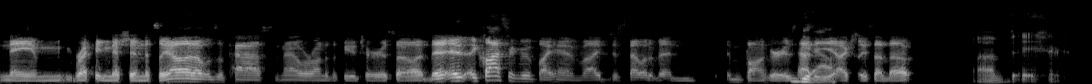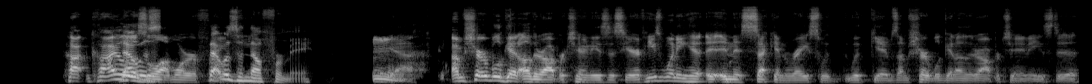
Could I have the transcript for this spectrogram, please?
name recognition. It's like, oh, that was a past. Now we're on to the future. So it, it, a classic move by him. I just that would have been bonkers had Yeah. he actually said that. Um, Ky- Kyle That is was- a lot more. That was enough for me. Yeah, I'm sure we'll get other opportunities this year. If he's winning in his second race with with Gibbs, I'm sure we'll get other opportunities to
